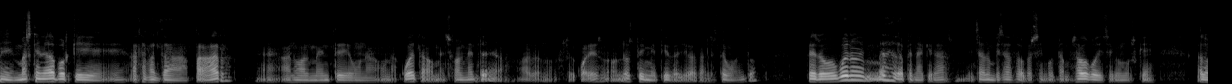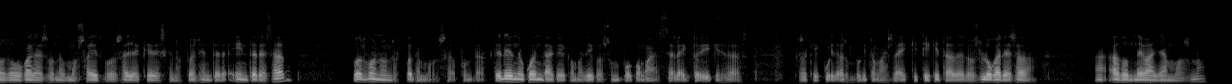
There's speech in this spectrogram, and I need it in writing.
Eh, más que nada porque hace falta pagar eh, anualmente una, una, cuota o mensualmente, ahora no sé cuál es, no, estoy metido yo ahora en este momento. Pero bueno, merece la pena que echar un vistazo a ver si encontramos algo y si vemos que a los lugares donde vamos a ir pues hay actividades que nos pueden interesar, pues bueno, nos podemos apuntar. Teniendo en cuenta que, como digo, es un poco más selecto y quizás pues hay que cuidar un poquito más la etiqueta de los lugares a, a, donde vayamos, ¿no?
